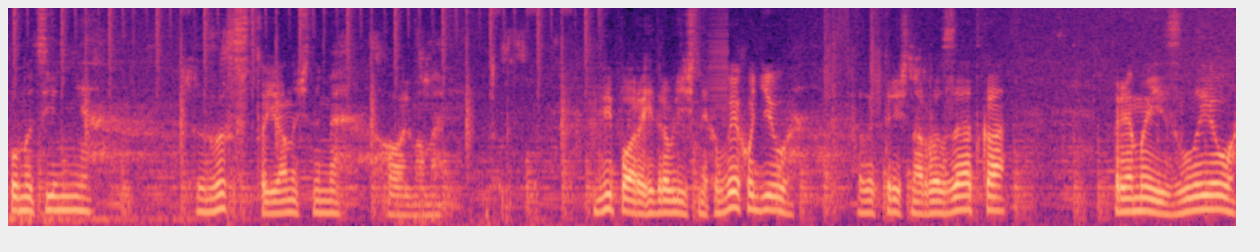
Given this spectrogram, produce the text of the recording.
повноцінні з стояночними гальмами. Дві пари гідравлічних виходів, електрична розетка, прямий злив.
